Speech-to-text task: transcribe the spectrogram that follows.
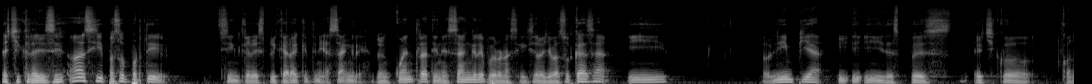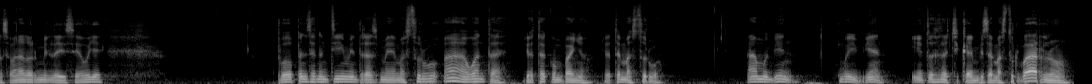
La chica le dice, ah, sí, pasó por ti, sin que le explicara que tenía sangre. Lo encuentra, tiene sangre, pero aún así se lo lleva a su casa y lo limpia y, después el chico, cuando se van a dormir, le dice, oye, ¿puedo pensar en ti mientras me masturbo? Ah, aguanta, yo te acompaño, yo te masturbo. Ah, muy bien, muy bien. Y entonces la chica empieza a masturbarlo.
